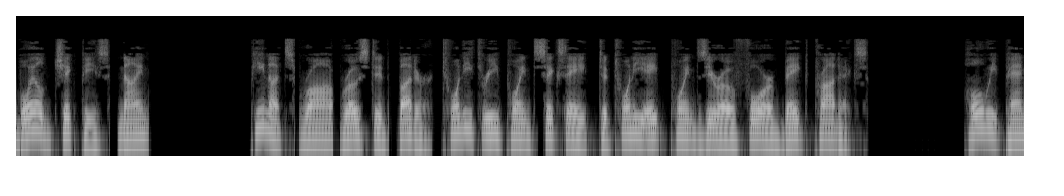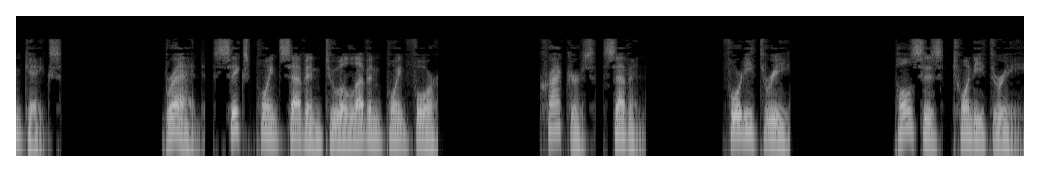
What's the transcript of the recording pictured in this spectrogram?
Boiled chickpeas, 9 Peanuts raw, roasted, butter, 23.68 to 28.04 baked products Whole wheat pancakes. Bread, 6.7 to 11.4 Crackers, 7. 43 Pulses, 23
